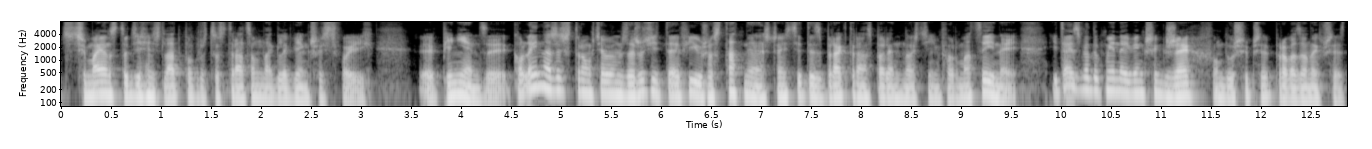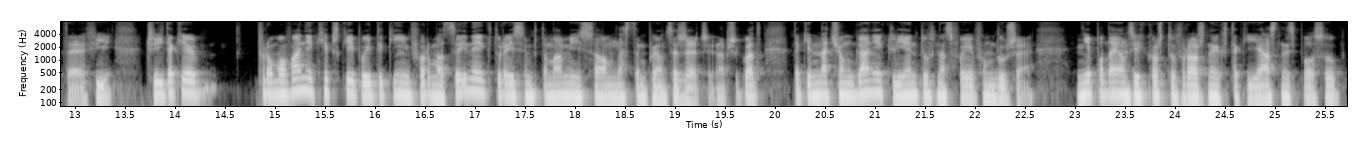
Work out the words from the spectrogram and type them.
trzymając to 10 lat po prostu stracą nagle większość swoich pieniędzy. Kolejna rzecz, którą chciałbym zarzucić TFI, już ostatnia na szczęście, to jest brak transparentności informacyjnej. I to jest według mnie największy grzech funduszy prowadzonych przez TFI, czyli takie promowanie kiepskiej polityki informacyjnej, której symptomami są następujące rzeczy. Na przykład takie naciąganie klientów na swoje fundusze. Nie podając ich kosztów rocznych w taki jasny sposób,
